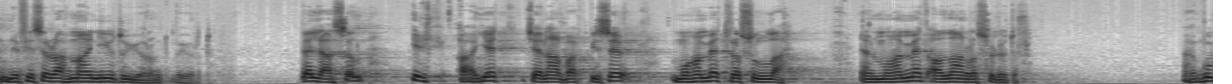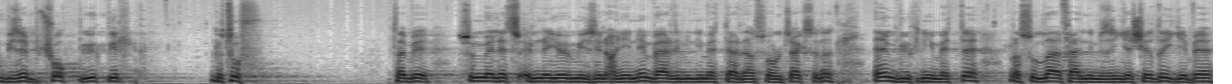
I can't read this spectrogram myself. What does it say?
nefesi rahmaniyi duyuyorum buyurdu. Velhasıl ilk ayet Cenab-ı Hak bize Muhammed Resulullah yani Muhammed Allah'ın Resulüdür. Yani bu bize çok büyük bir lütuf. Tabi sümmelet eline yevmizin aninin verdiğim nimetlerden sorulacaksınız. En büyük nimette Resulullah Efendimizin yaşadığı gibi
